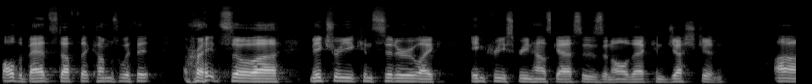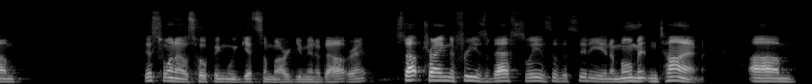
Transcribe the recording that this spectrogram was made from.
all the bad stuff that comes with it. All right. So uh, make sure you consider like increased greenhouse gases and all that congestion. Um, this one I was hoping we'd get some argument about, right? Stop trying to freeze vast swathes of the city in a moment in time. Um,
